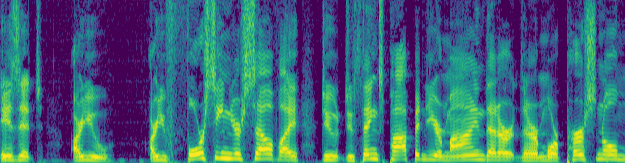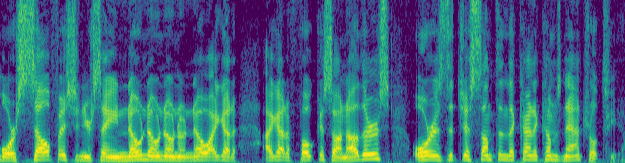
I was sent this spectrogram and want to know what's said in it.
Is it? Are you are you forcing yourself? I do do things pop into your mind that are that are more personal, more selfish, and you're saying no, no, no, no, no. I gotta I gotta focus on others, or is it just something that kind of comes natural to you?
